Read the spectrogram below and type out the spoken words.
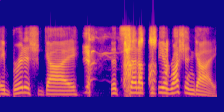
a British guy Yeah. that's set up to be a Russian guy?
